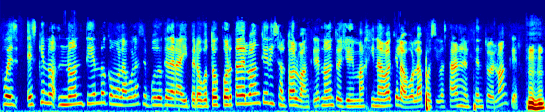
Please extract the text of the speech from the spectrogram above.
Pues es que no, no entiendo cómo la bola se pudo quedar ahí, pero botó corta del bunker y saltó al bunker, ¿no? Entonces yo imaginaba que la bola pues iba a estar en el centro del bunker. Ujú.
